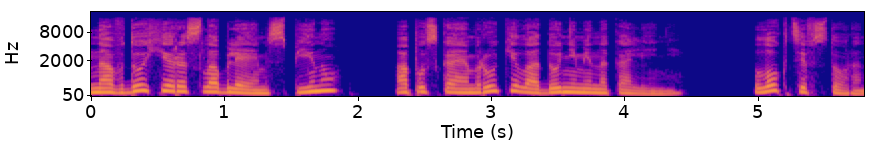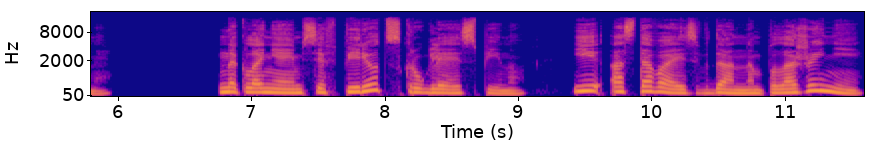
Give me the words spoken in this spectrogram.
На вдохе расслабляем спину, опускаем руки ладонями на колени. Локти в стороны. Наклоняемся вперед, скругляя спину, и, оставаясь в данном положении,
